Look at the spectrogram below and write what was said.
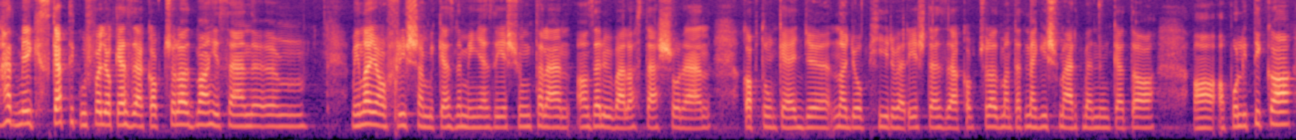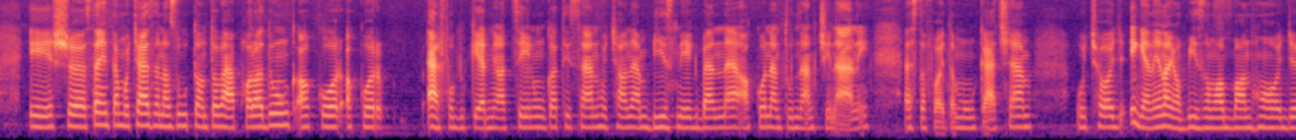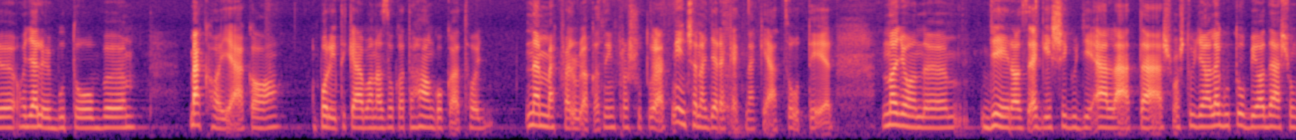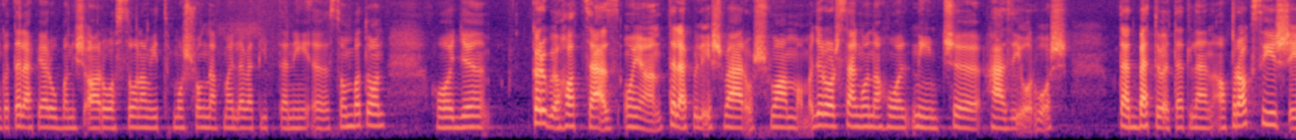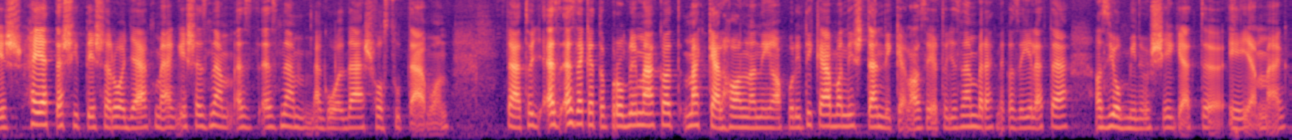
Hát még szkeptikus vagyok ezzel kapcsolatban, hiszen öm, még nagyon friss a mi kezdeményezésünk, talán az előválasztás során kaptunk egy nagyobb hírverést ezzel kapcsolatban, tehát megismert bennünket a, a, a politika, és szerintem, hogyha ezen az úton tovább haladunk, akkor, akkor el fogjuk érni a célunkat, hiszen hogyha nem bíznék benne, akkor nem tudnám csinálni ezt a fajta munkát sem. Úgyhogy igen, én nagyon bízom abban, hogy, hogy előbb-utóbb meghallják a, politikában azokat a hangokat, hogy nem megfelelőek az infrastruktúrák, nincsen a gyerekeknek játszótér, nagyon gyér az egészségügyi ellátás. Most ugye a legutóbbi adásunk a telepjáróban is arról szól, amit most fognak majd levetíteni szombaton, hogy körülbelül 600 olyan település-város van ma Magyarországon, ahol nincs házi orvos. Tehát betöltetlen a praxis, és helyettesítéssel oldják meg, és ez nem, ez, ez nem megoldás hosszú távon. Tehát, hogy ez, ezeket a problémákat meg kell hallani a politikában, és tenni kell azért, hogy az embereknek az élete az jobb minőséget éljen meg.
